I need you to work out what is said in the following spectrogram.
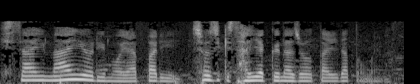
被災前よりもやっぱり正直最悪な状態だと思います。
